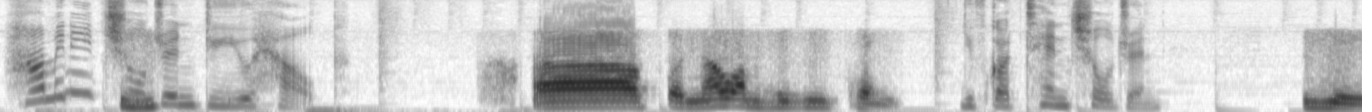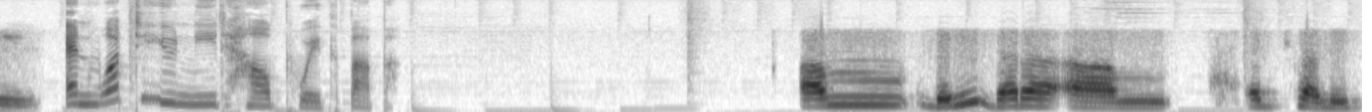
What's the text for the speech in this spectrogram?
How many children do you help? Uh, for now, I'm having 10. You've got ten children. Yes. And what do you need help with, Baba? Um, the need that I, um, actually,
